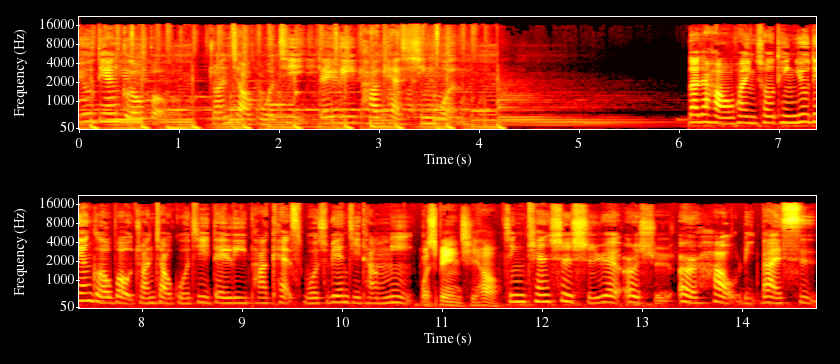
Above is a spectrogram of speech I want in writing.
UDN Global 转角国际 Daily Podcast 新闻。大家好，欢迎收听 UDN Global 转角国际 Daily Podcast，我是编辑唐蜜，我是编辑七号。今天是十月二十二号，礼拜四。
